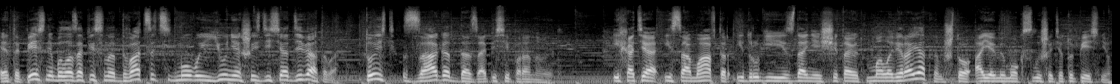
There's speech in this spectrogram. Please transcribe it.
Эта песня была записана 27 июня 69-го, то есть за год до записи «Параноид». И хотя и сам автор, и другие издания считают маловероятным, что Айоми мог слышать эту песню,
